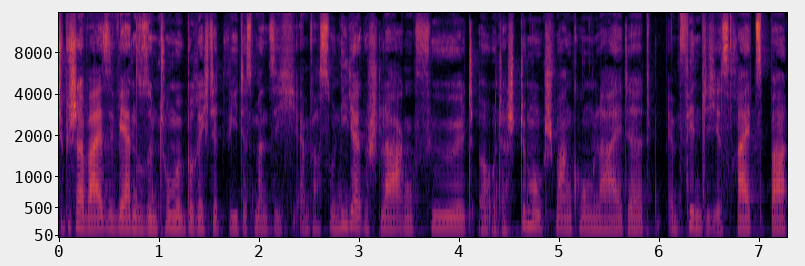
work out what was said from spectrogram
Typischerweise werden so Symptome berichtet, wie dass man sich einfach so niedergeschlagen fühlt, äh, unter Stimmungsschwankungen leidet, empfindlich ist, reizbar,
